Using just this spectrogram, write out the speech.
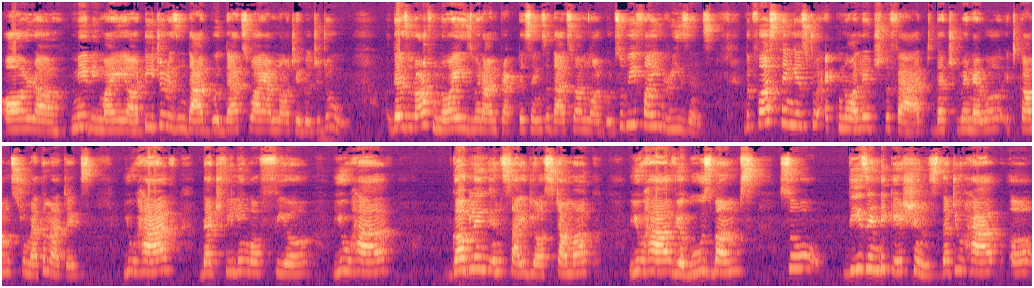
Or uh, maybe my uh, teacher isn't that good, that's why I'm not able to do. There's a lot of noise when I'm practicing, so that's why I'm not good. So we find reasons. The first thing is to acknowledge the fact that whenever it comes to mathematics, you have that feeling of fear, you have gurgling inside your stomach, you have your goosebumps. So these indications that you have a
